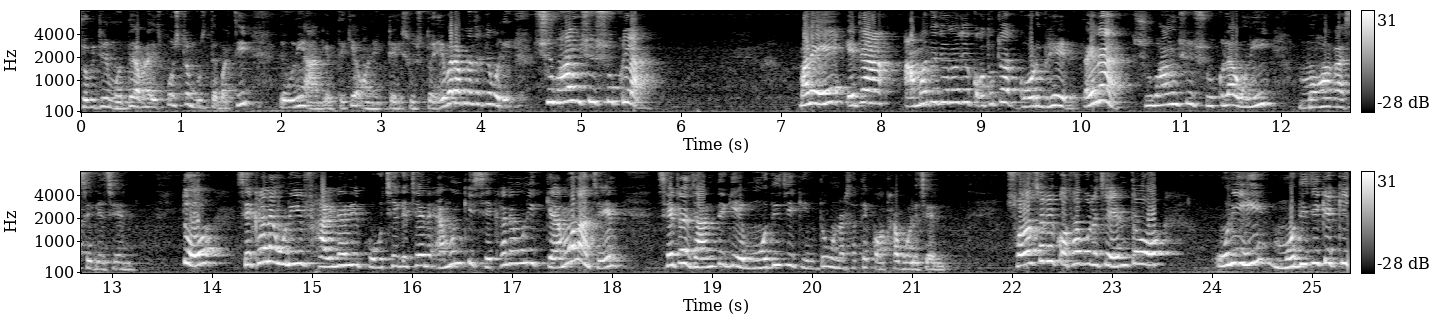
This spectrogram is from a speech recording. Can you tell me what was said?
ছবিটির মধ্যে আমরা স্পষ্ট বুঝতে পারছি যে উনি আগের থেকে অনেকটাই সুস্থ। এবার আপনাদেরকে বলি, শুভাংশু শুক্লা। মানে এটা আমাদের জন্য যে কতটা গর্বের তাই না? শুভাংশু শুক্লা উনি মহাকাশে গেছেন। তো সেখানে উনি ফাইনালি পৌঁছে গেছেন, এমনকি সেখানে উনি কেমন আছেন সেটা জানতে গিয়ে মোদিজি কিন্তু ওনার সাথে কথা বলেছেন। সরাসরি কথা বলেছেন, তো উনি মোদিজিকে কি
